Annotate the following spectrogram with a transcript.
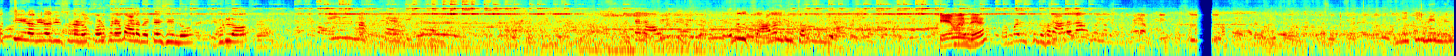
వచ్చి ఈయన వీడియో తీస్తున్నాడు. కొడుకునేమో ఆడ పెట్టేసిండు గుడిలో. ఎందుకు చాలా చదువుంది ఏమైంది నేను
